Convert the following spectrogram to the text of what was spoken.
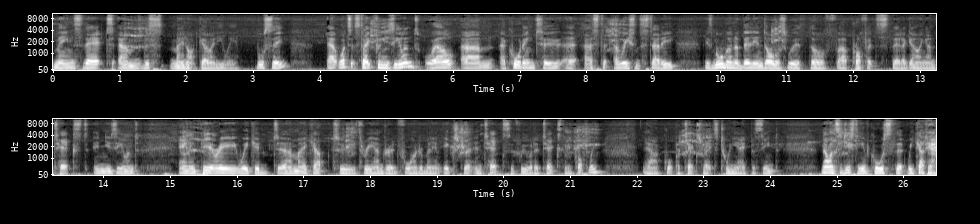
means that um, this may not go anywhere. We'll see. Uh, what's at stake for New Zealand? Well, um, according to a, a, st- a, recent study, there's more than a billion dollars worth of uh, profits that are going untaxed in New Zealand. And in theory, we could uh, make up to 300, 400 million extra in tax if we were to tax them properly. Our corporate tax rate's 28%. No one's suggesting, of course, that we cut our,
